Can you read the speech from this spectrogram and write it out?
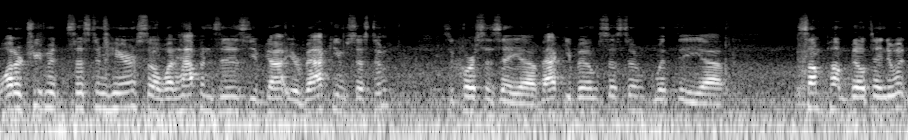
water treatment system here. So what happens is you've got your vacuum system this, of course, is a uh, vacuum boom system with the uh, sump pump built into it.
